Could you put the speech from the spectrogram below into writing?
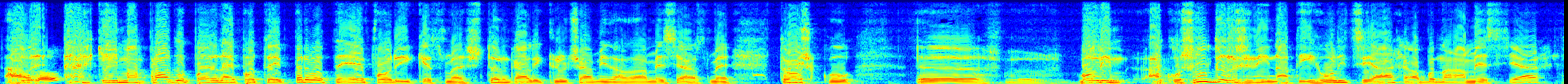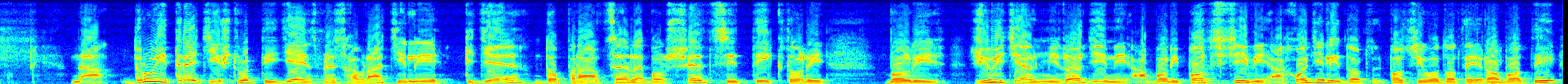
ale no. keď mám pravdu povedať, po tej prvotnej eufórii, keď sme štrnkali kľúčami na námestia, sme trošku e, boli ako súdržní na tých uliciach alebo na námestiach, na druhý, tretí, štvrtý deň sme sa vrátili kde? Do práce, lebo všetci tí, ktorí boli živiteľmi rodiny a boli poctiví a chodili do, poctivo do tej roboty,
